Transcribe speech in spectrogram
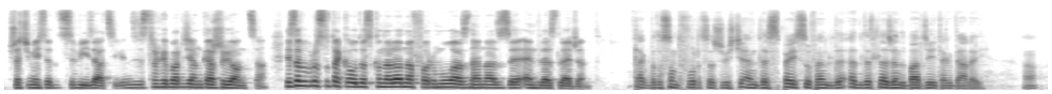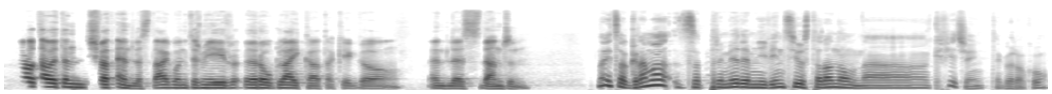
W przeciwieństwie do cywilizacji, więc jest trochę bardziej angażująca. Jest to po prostu taka udoskonalona formuła znana z Endless Legend. Tak, bo to są twórcy oczywiście Endless Space'ów, Endless Legend bardziej i tak dalej. No. no, cały ten świat Endless, tak? Bo oni też mieli roguelike'a takiego Endless Dungeon. No i co, gra ma za premierę mniej więcej ustaloną na kwiecień tego roku.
